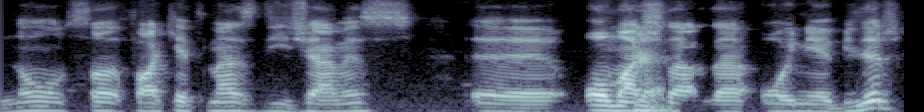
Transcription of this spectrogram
ne olsa fark etmez diyeceğimiz e, o maçlarda oynayabilir.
